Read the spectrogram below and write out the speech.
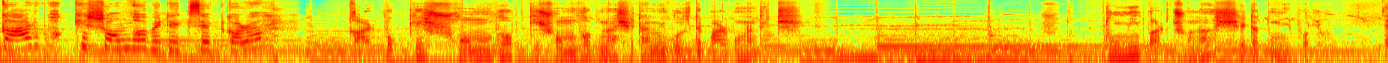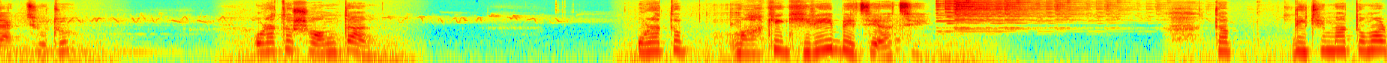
কার পক্ষে সম্ভব এটা অ্যাকসেপ্ট করা? কার পক্ষে সম্ভব কি সম্ভব না সেটা আমি বলতে পারব না দেখি তুমি পারছ না সেটা তুমি বলো। দেখ ছোট ওরা তো সন্তান। ওরা তো মাকে ঘিরেই বেঁচে আছে। তা দিঠিমা তোমার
